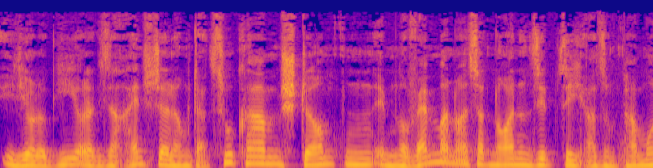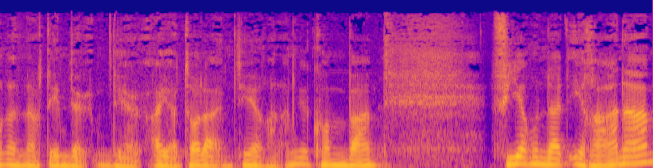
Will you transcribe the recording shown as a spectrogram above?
Ideologie oder dieser Einstellung dazu kam, stürmten im November 1979, also ein paar Monate nachdem der, der Ayatollah im Teheran angekommen war, 400 Iraner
